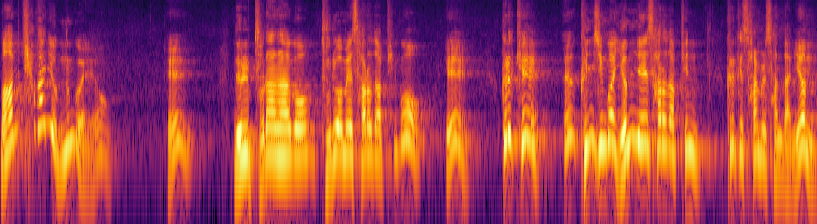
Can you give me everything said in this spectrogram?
마음 평안이 없는 거예요. 예? 늘 불안하고 두려움에 사로잡히고 예? 그렇게 예? 근심과 염려에 사로잡힌 그렇게 삶을 산다면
